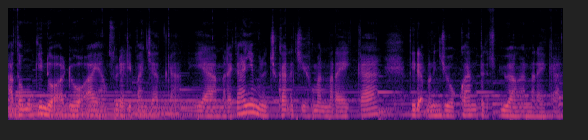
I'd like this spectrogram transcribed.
atau mungkin doa-doa yang sudah dipanjatkan. Ya, mereka hanya menunjukkan achievement mereka, tidak menunjukkan perjuangan mereka.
